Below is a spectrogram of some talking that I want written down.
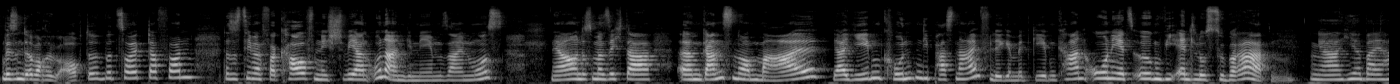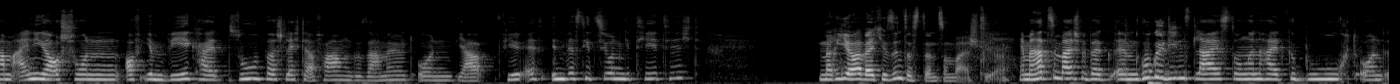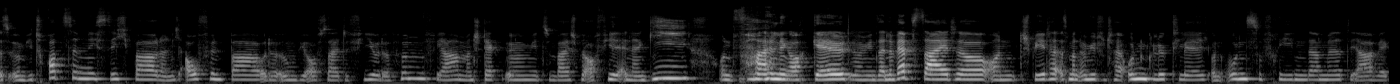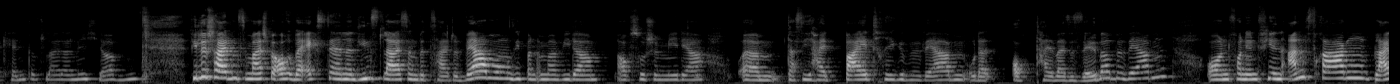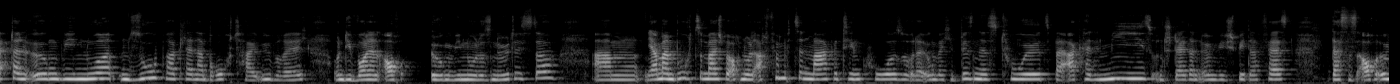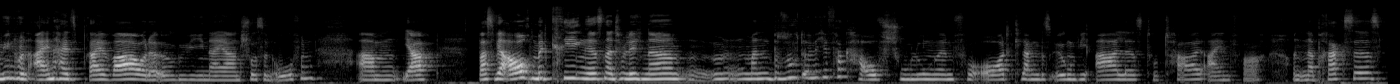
Wir sind aber auch überzeugt davon, dass das Thema Verkaufen nicht schwer und unangenehm sein muss ja, und dass man sich da ähm, ganz normal ja jedem Kunden die passende Heimpflege mitgeben kann, ohne jetzt irgendwie endlos zu beraten. Ja, hierbei haben einige auch schon auf ihrem Weg halt super schlechte Erfahrungen gesammelt und ja, viel Investitionen getätigt. Maria, welche sind es denn zum Beispiel? Ja, man hat zum Beispiel bei ähm, Google-Dienstleistungen halt gebucht und ist irgendwie trotzdem nicht sichtbar oder nicht auffindbar oder irgendwie auf Seite 4 oder 5. Ja, man steckt irgendwie zum Beispiel auch viel Energie und vor allen Dingen auch Geld irgendwie in seine Webseite und später ist man irgendwie total unglücklich und unzufrieden damit. Ja, wer kennt das leider nicht? Ja. Hm. Viele schalten zum Beispiel auch über externe Dienstleistungen bezahlte Werbung, sieht man immer wieder auf Social Media dass sie halt Beiträge bewerben oder auch teilweise selber bewerben. Und von den vielen Anfragen bleibt dann irgendwie nur ein super kleiner Bruchteil übrig und die wollen auch irgendwie nur das Nötigste. Ähm, ja, man bucht zum Beispiel auch 0815 Marketingkurse oder irgendwelche Business-Tools bei Akademies und stellt dann irgendwie später fest, dass es auch irgendwie nur ein Einheitsbrei war oder irgendwie, naja, ein Schuss in den Ofen. Ähm, ja, was wir auch mitkriegen, ist natürlich, ne, man besucht irgendwelche Verkaufsschulungen vor Ort, klang das irgendwie alles total einfach. Und in der Praxis,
